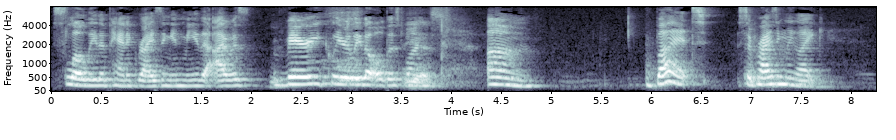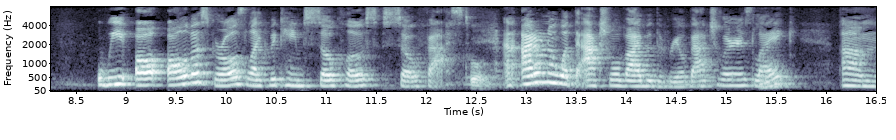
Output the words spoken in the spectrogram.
Slowly, the panic rising in me that I was very clearly the oldest one. Yes. Um, but surprisingly, like we all all of us girls like became so close so fast. Cool. And I don't know what the actual vibe of the real Bachelor is mm-hmm. like. Mm-hmm. Um,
